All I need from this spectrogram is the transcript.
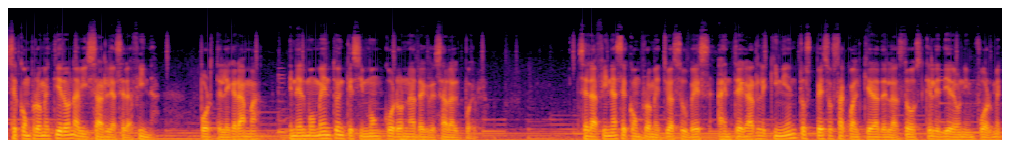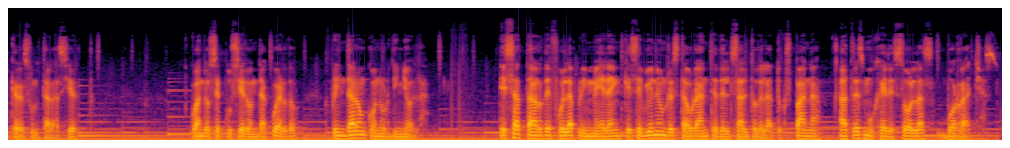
se comprometieron a avisarle a Serafina, por telegrama, en el momento en que Simón Corona regresara al pueblo. Serafina se comprometió a su vez a entregarle 500 pesos a cualquiera de las dos que le diera un informe que resultara cierto. Cuando se pusieron de acuerdo, brindaron con Urdiñola, Esa tarde fue la primera en que se vio en un restaurante del Salto de la Tuxpana a tres mujeres solas, borrachas.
